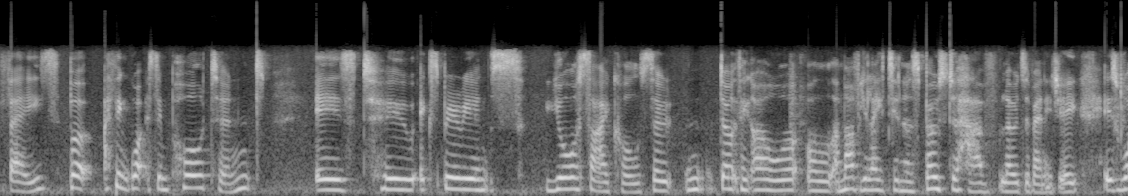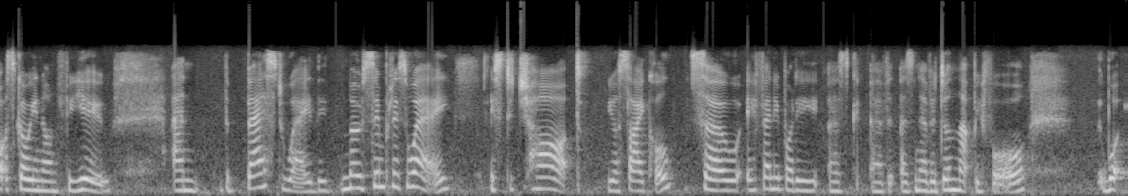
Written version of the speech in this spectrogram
phase, but I think what's important is to experience your cycle. So don't think, oh, well, I'm ovulating, I'm supposed to have loads of energy. It's what's going on for you. And the best way, the most simplest way, is to chart your cycle. So if anybody has, has never done that before, what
